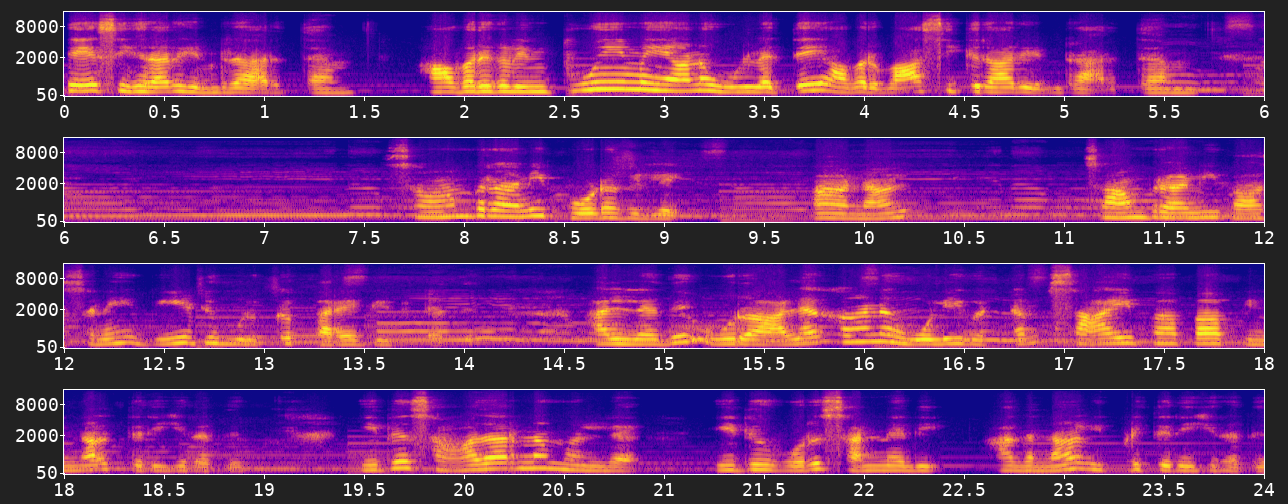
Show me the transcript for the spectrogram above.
பேசுகிறார் என்று அர்த்தம். அவர்களின் தூய்மையான உள்ளத்தை அவர் வாசிக்கிறார் என்று அர்த்தம். சாம்பிராணி போடவில்லை. ஆனால் சாம்பிராணி வாசனை வீடு முழுக்க பரவிவிட்டது அல்லது ஒரு அழகான ஒளிவட்டம் சாய்பாபா பின்னால் தெரிகிறது. இது சாதாரணம் அல்ல இது ஒரு சன்னதி. அதனால் இப்படி தெரிகிறது.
